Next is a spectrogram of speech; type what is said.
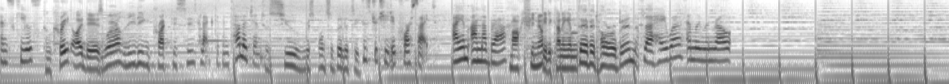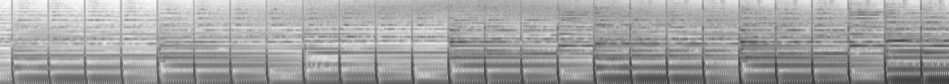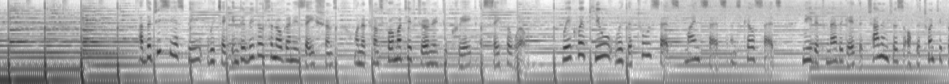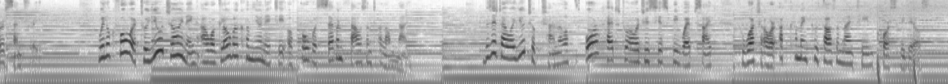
and skills, concrete ideas, world-leading practices, collective intelligence, to assume responsibility, to strategic foresight. I am Anna Brach, Marc Finaud, Peter Cunningham, David Horobin, Fleur Heyworth, Emily Munro, At the GCSP, we take individuals and organizations on a transformative journey to create a safer world. We equip you with the tool sets, mindsets, and skill sets needed to navigate the challenges of the 21st century. We look forward to you joining our global community of over 7,000 alumni. Visit our YouTube channel or head to our GCSP website to watch our upcoming 2019 course videos.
